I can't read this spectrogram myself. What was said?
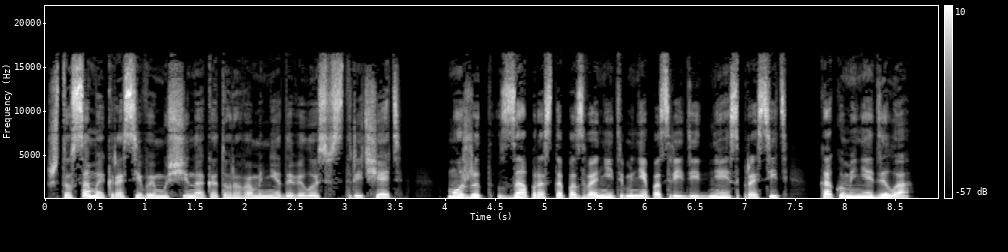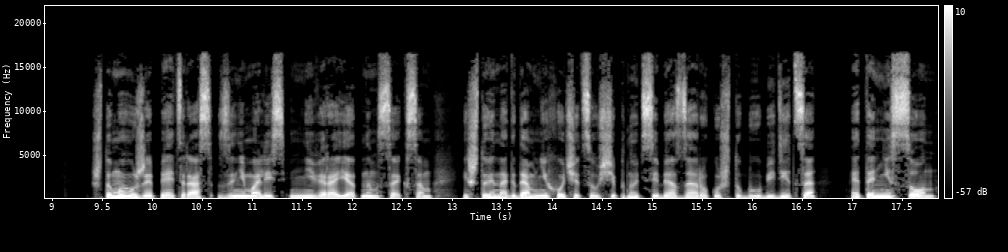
Что самый красивый мужчина, которого мне довелось встречать, может запросто позвонить мне посреди дня и спросить, как у меня дела. Что мы уже пять раз занимались невероятным сексом, и что иногда мне хочется ущипнуть себя за руку, чтобы убедиться, это не сон.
